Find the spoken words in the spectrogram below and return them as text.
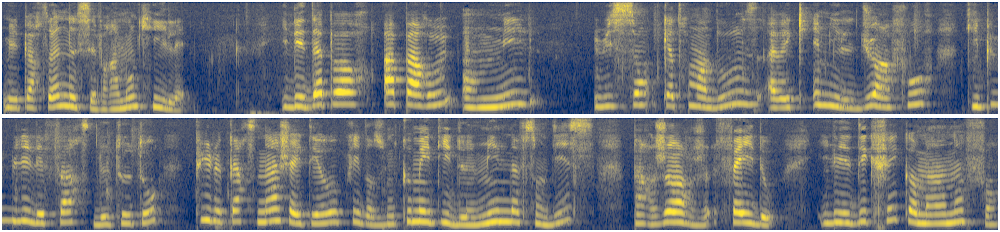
mais personne ne sait vraiment qui il est. Il est d'abord apparu en 1892 avec Émile Durafour qui publie les farces de Toto, puis le personnage a été repris dans une comédie de 1910 par Georges Feydeau. Il est décrit comme un enfant,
